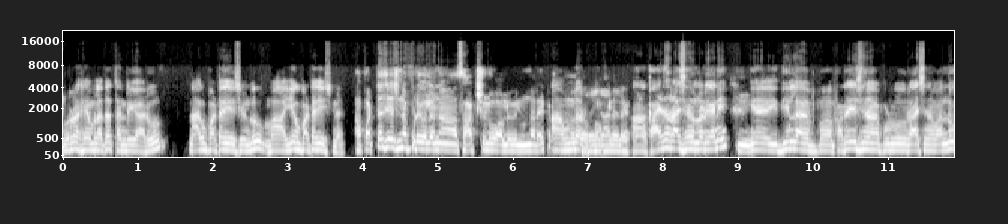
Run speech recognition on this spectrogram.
బుర్ర హేమలత తండ్రి గారు. నాకు పట్ట చేసిండు మా అయ్యకు పట్ట చేసినాడు ఆ పట్ట చేసినప్పుడు ఎవరైనా సాక్షులు వాళ్ళు వీళ్ళు ఉన్నారా ఇక్కడ? ఆ ఉన్నారు. ఆ, కాగితం రాసిన ఉన్నాడు కానీ దీనిలో పట్ట చేసినప్పుడు రాసిన వాళ్ళు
